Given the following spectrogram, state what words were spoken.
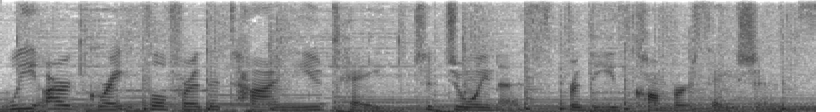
We are grateful for the time you take to join us for these conversations.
